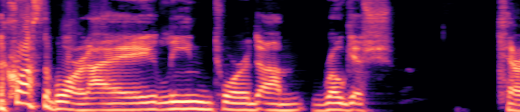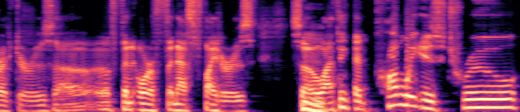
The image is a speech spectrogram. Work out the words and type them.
across the board, I lean toward um, roguish characters uh, fin- or finesse fighters. So mm. I think that probably is true.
